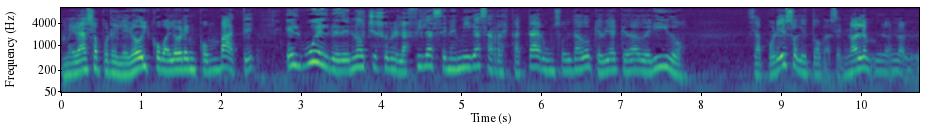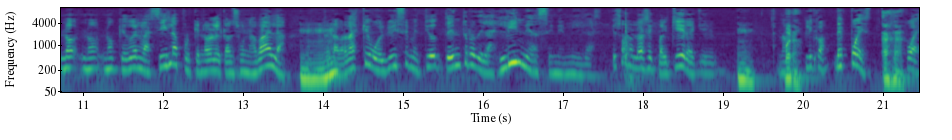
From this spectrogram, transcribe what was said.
medalla por el heroico valor en combate, él vuelve de noche sobre las filas enemigas a rescatar un soldado que había quedado herido. O sea, por eso le toca. No, le- no, no, no, no- quedó en las islas porque no le alcanzó una bala. Pero la verdad es que volvió y se metió dentro de las líneas enemigas. Eso no lo hace cualquiera. Que, Mm. ¿No Bueno, me explico? Después, Ajá. después.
